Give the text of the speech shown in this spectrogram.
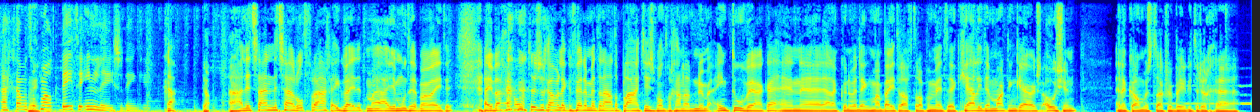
Ja, gaan we toch maar wat beter inlezen, denk ik. Ja. Ja. dit, zijn, dit zijn rotvragen, ik weet het, maar ja, je moet het maar weten. Hey, wij gaan ondertussen gaan we lekker verder met een aantal plaatjes, want we gaan naar nummer 1 toe werken. En eh, ja, dan kunnen we denk ik maar beter aftrappen met uh, Kelly en Martin Garrix Ocean. En dan komen we straks weer bij jullie terug. eh.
